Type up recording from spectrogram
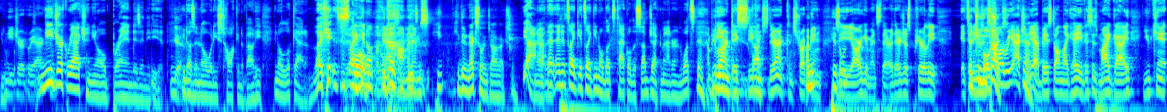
you know, Knee jerk reaction. knee jerk reaction. You know, oh, Brand is an idiot. Yeah. he doesn't know what he's talking about. He, you know, look at him. Like it's just like you know, He does- homonyms. He he did an excellent job actually. yeah, Yeah. And, and it's like it's like you know, let's tackle the subject matter and what's And people being aren't de- discussed. they aren't constructing I his the own- arguments there. They're just purely it's They're an emotional sides. reaction, Yeah. yeah. based on like, hey, this is my guy. You can't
